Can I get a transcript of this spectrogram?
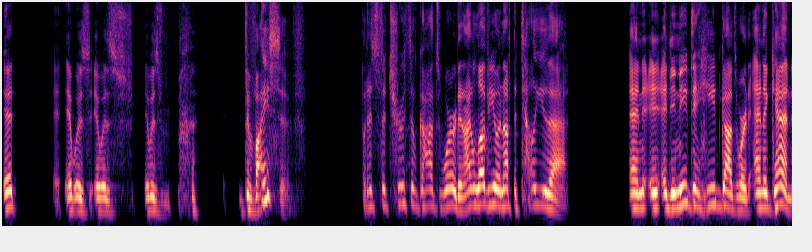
it, it was, it was, it was divisive. But it's the truth of God's word, and I love you enough to tell you that and, and you need to heed God's word. And again,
